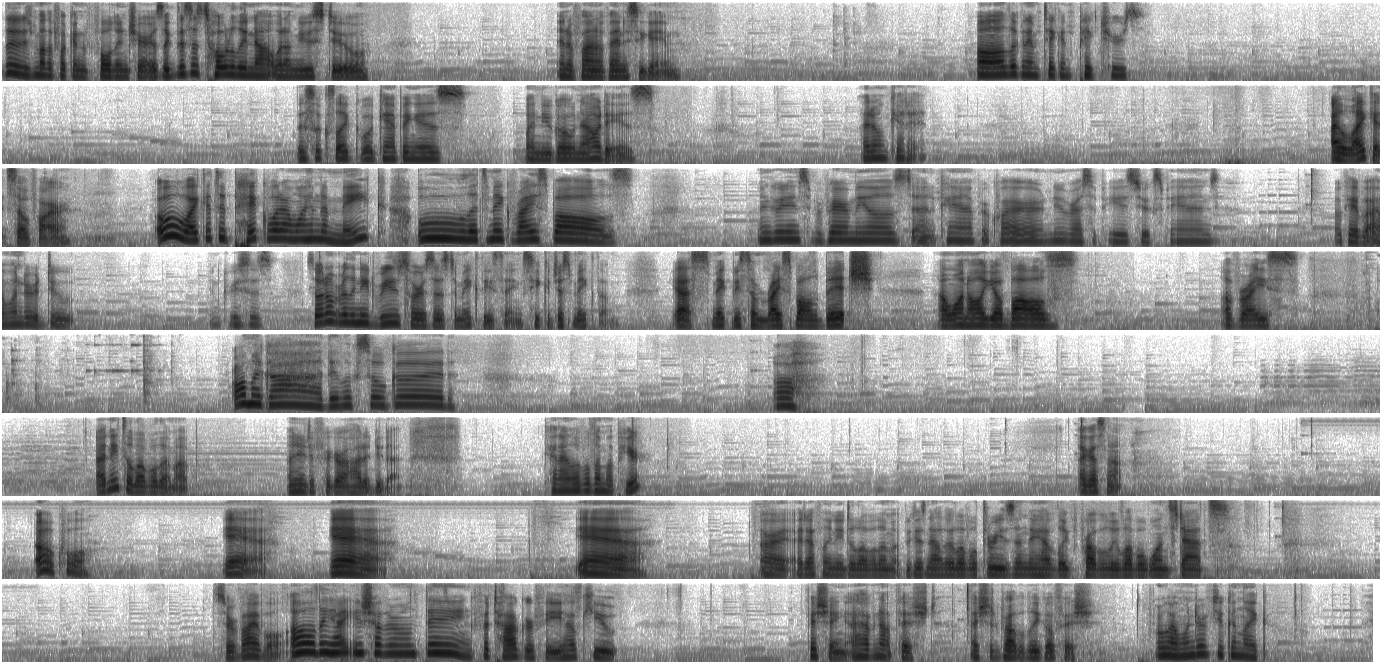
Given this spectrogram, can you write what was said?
These motherfucking folding chairs. Like, this is totally not what I'm used to in a Final Fantasy game. Oh, look at him taking pictures. This looks like what camping is when you go nowadays. I don't get it. I like it so far. Oh, I get to pick what I want him to make? Ooh, let's make rice balls. Ingredients to prepare meals at camp require new recipes to expand. Okay, but I wonder do increases. So I don't really need resources to make these things. He could just make them. Yes, make me some rice balls, bitch. I want all your balls of rice. Oh my god, they look so good. Oh. I need to level them up. I need to figure out how to do that. Can I level them up here? I guess not. Oh, cool. Yeah. Yeah. Yeah. Alright, I definitely need to level them up because now they're level 3s and they have like probably level 1 stats. Survival. Oh, they each have their own thing. Photography. How cute. Fishing. I have not fished. I should probably go fish. Oh, I wonder if you can like...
